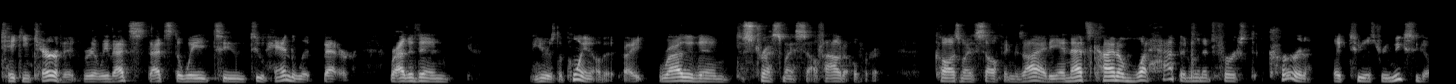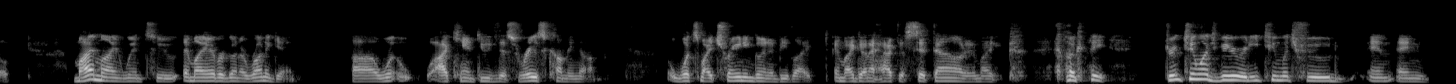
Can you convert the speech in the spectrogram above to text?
taking care of it. Really, that's that's the way to to handle it better, rather than. Here's the point of it, right? Rather than to stress myself out over it, cause myself anxiety, and that's kind of what happened when it first occurred, like two to three weeks ago. My mind went to, "Am I ever going to run again? Uh, I can't do this race coming up. What's my training going to be like? Am I going to have to sit down? Am I, am I going to drink too much beer and eat too much food and and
